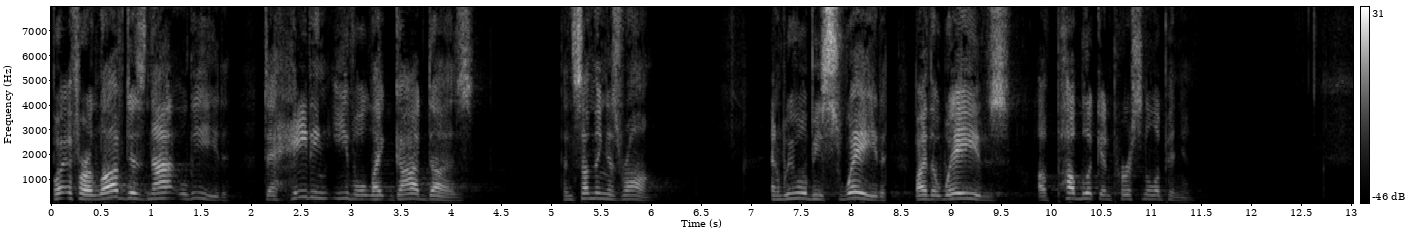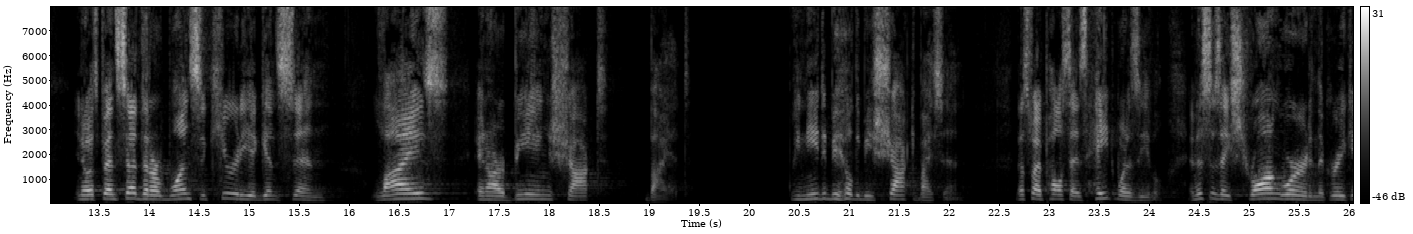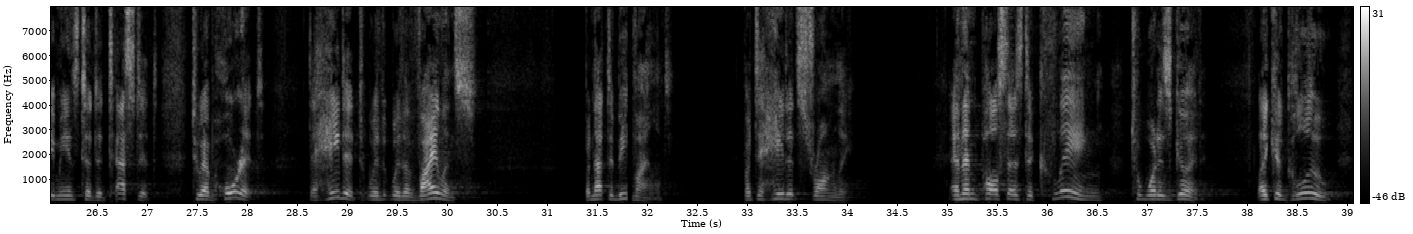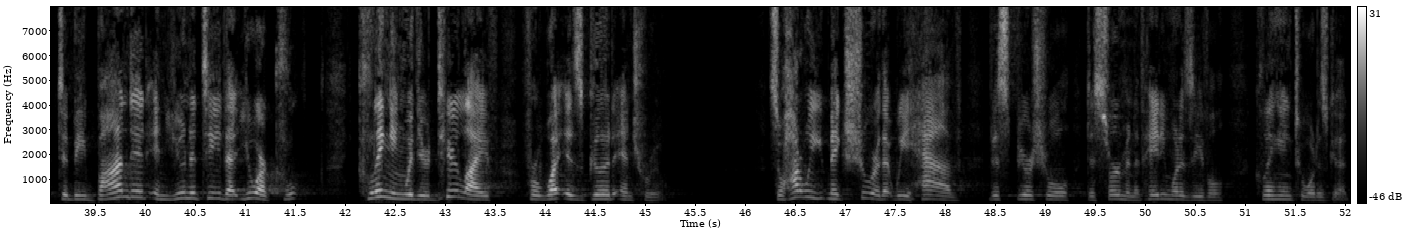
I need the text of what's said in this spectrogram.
But if our love does not lead to hating evil like God does, then something is wrong. And we will be swayed by the waves of public and personal opinion. You know, it's been said that our one security against sin lies in our being shocked by it. We need to be able to be shocked by sin. That's why Paul says, hate what is evil. And this is a strong word in the Greek. It means to detest it, to abhor it, to hate it with, with a violence, but not to be violent, but to hate it strongly. And then Paul says to cling to what is good, like a glue, to be bonded in unity that you are cl- clinging with your dear life for what is good and true. So, how do we make sure that we have this spiritual discernment of hating what is evil, clinging to what is good?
